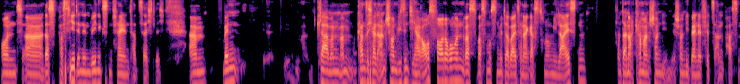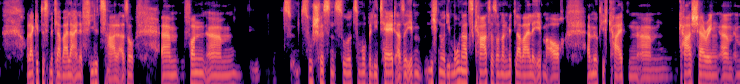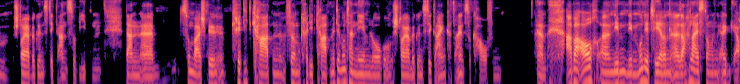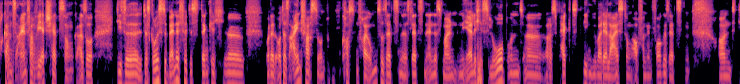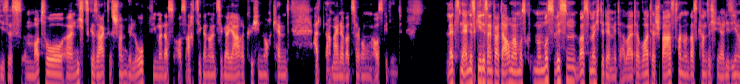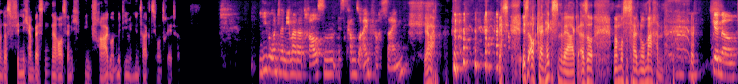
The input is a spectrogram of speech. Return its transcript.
Und äh, das passiert in den wenigsten Fällen tatsächlich. Ähm, wenn klar, man, man kann sich halt anschauen, wie sind die Herausforderungen, was, was muss ein Mitarbeiter in der Gastronomie leisten. Und danach kann man schon die, schon die Benefits anpassen. Und da gibt es mittlerweile eine Vielzahl, also ähm, von ähm, Zuschüssen zu, zur Mobilität, also eben nicht nur die Monatskarte, sondern mittlerweile eben auch äh, Möglichkeiten, ähm, Carsharing ähm, steuerbegünstigt anzubieten, dann äh, zum Beispiel äh, Kreditkarten, Firmenkreditkarten mit dem Unternehmenlogo, um steuerbegünstigt ein, einzukaufen. Ähm, aber auch äh, neben, neben monetären äh, Sachleistungen äh, auch ganz einfach Wertschätzung. Also diese das größte Benefit ist, denke ich, äh, oder, oder das einfachste und kostenfrei umzusetzen, ist letzten Endes mal ein, ein ehrliches Lob und äh, Respekt gegenüber der Leistung auch von den Vorgesetzten. Und dieses Motto, äh, nichts gesagt ist schon gelobt, wie man das aus 80er, 90er Jahre Küchen noch kennt, hat nach meiner Überzeugung ausgedient letzten Endes geht es einfach darum, man muss, man muss wissen, was möchte der Mitarbeiter, wo hat er Spaß dran und was kann sich realisieren. Und das finde ich am besten heraus, wenn ich ihn frage und mit ihm in Interaktion trete. Liebe Unternehmer da draußen, es kann so einfach sein. Ja. es ist auch kein Hexenwerk. Also man muss es halt nur machen. Genau. Äh,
